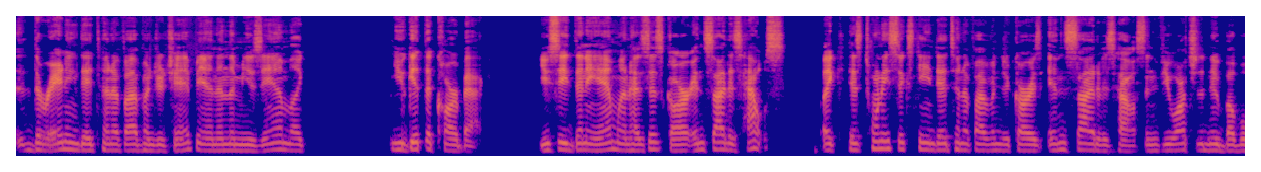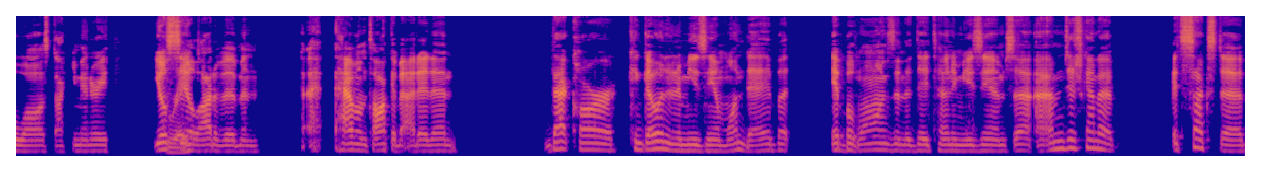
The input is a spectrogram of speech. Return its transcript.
the reigning Daytona 500 champion in the museum. Like you get the car back. You see, Denny Hamlin has his car inside his house. Like his 2016 Daytona 500 car is inside of his house. And if you watch the new Bubba Wallace documentary, you'll see a lot of him and have him talk about it. And that car can go into a museum one day, but it belongs in the Daytona Museum. So I'm just kind of, it sucks to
